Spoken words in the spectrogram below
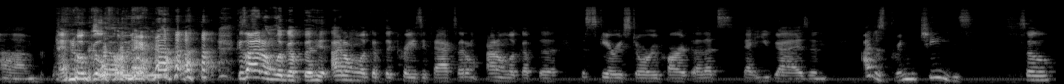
Um, and we'll go from there because I don't look up the. I don't look up the crazy facts. I don't. I don't look up the the scary story part. Uh, that's that you guys and I just bring the cheese. So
